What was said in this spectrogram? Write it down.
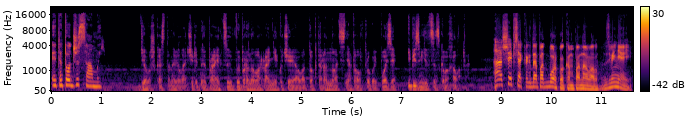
Это тот же самый. Девушка остановила очередную проекцию выбранного ранее кучерявого доктора, но отснятого в другой позе и без медицинского халата. Ошибся, когда подборку компоновал. Звиняй,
